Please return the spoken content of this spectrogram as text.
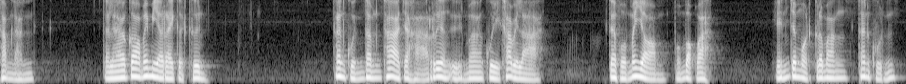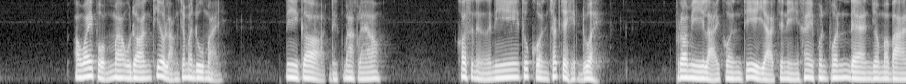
ค่ำนั้น แต่แล้วก็ไม่มีอะไรเกิดขึ้น ท่านขุนทำท่าจะหาเรื่องอื่นมาคุยค่าเวลา แต่ผมไม่ยอม ผมบอกว่า เห็นจะหมดกระมังท่านขุน เอาไว้ผมมาอุดรเที่ยวหลังจะมาดูใหม่ นี่ก็ดึกมากแล้ว ข้อเสนอนี้ทุกคนชักจะเห็นด้วย เพราะมีหลายคนที่อยากจะหนีให้พ้นพ้นแดนยมบาล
